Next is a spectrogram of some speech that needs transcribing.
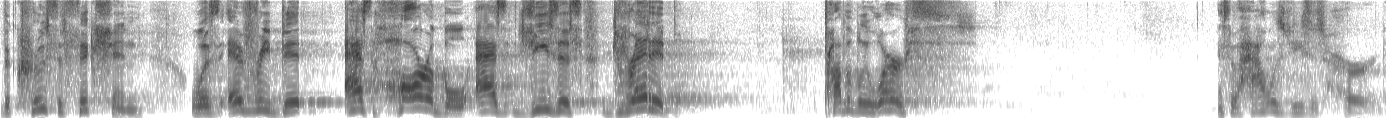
The crucifixion was every bit as horrible as Jesus dreaded, probably worse. And so, how was Jesus heard?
